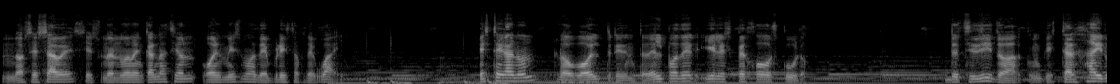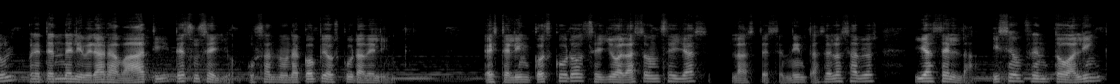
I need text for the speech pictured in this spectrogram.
no se sabe si es una nueva encarnación o el mismo de Breath of the Wild. Este Ganon robó el tridente del poder y el espejo oscuro. Decidido a conquistar Hyrule, pretende liberar a Baati de su sello, usando una copia oscura de Link. Este Link oscuro selló a las doncellas, las descendientes de los sabios, y a Zelda, y se enfrentó a Link,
